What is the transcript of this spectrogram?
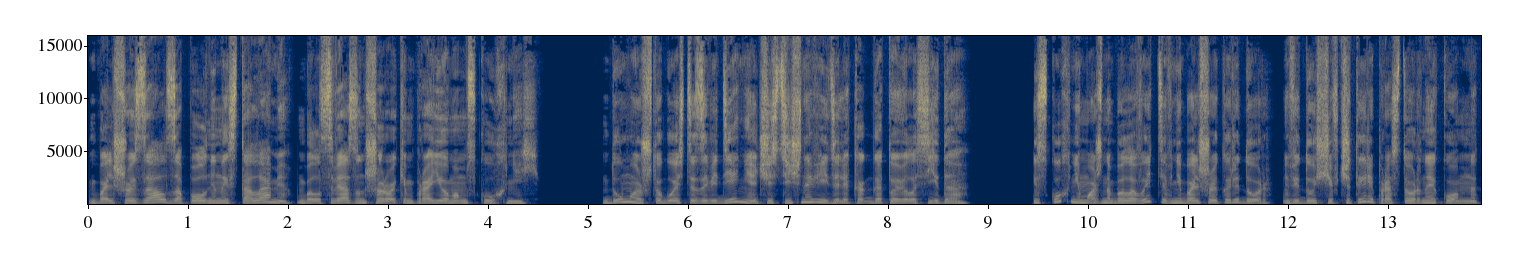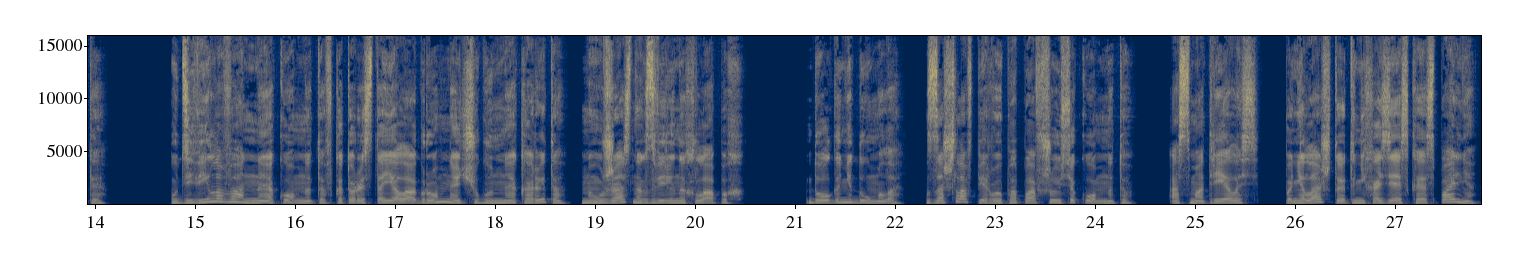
Большой зал, заполненный столами, был связан широким проемом с кухней. Думаю, что гости заведения частично видели, как готовилась еда. Из кухни можно было выйти в небольшой коридор, ведущий в четыре просторные комнаты. Удивила ванная комната, в которой стояла огромная чугунная корыта на ужасных звериных лапах. Долго не думала. Зашла в первую попавшуюся комнату. Осмотрелась. Поняла, что это не хозяйская спальня,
